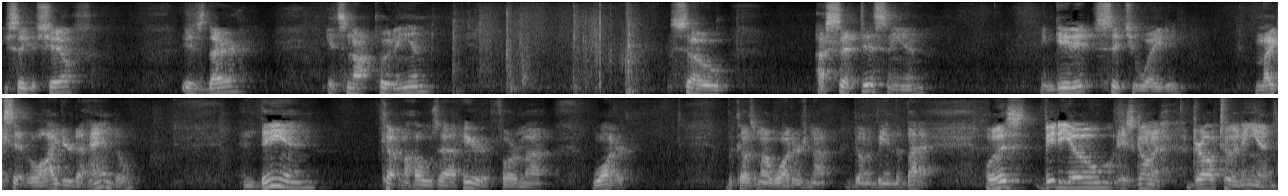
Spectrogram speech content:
you see the shelf is there. It's not put in. So I set this in and get it situated. Makes it lighter to handle. And then cut my holes out here for my water because my water is not going to be in the back. Well, this video is going to draw to an end.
